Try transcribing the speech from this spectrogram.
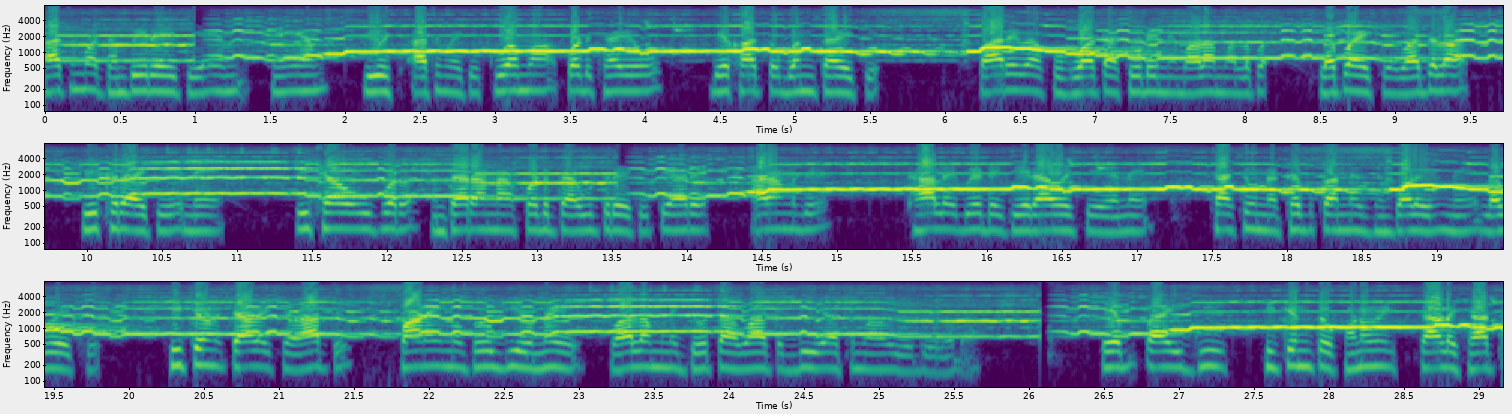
હાથમાં ધંભી રહી છે એમ એમ દિવસ હાથમાં છે. કૂવામાં પડછાયો દેખાતો બંધ થાય છે. પારેવા ઘૂઘવાટા છોડીને માળામાં લપાય છે. વાદળા વિખરાય છે અને પીછાઓ ઉપર અંધારાના પડતા ઉતરે છે. ત્યારે આનંદ થાલે બેડે ઘેર આવે છે અને સાસુના ઠબકાને સંભાળીને લવે છે. ખીચણ ચાળે છે. હાથ પાણીનો ભોગ્યો નહીં. વાલમને જોતા વાત બી હાથમાં આવી દેવડા એ ભાઈજી ખીચણ તો ઘણું છે. હાથ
